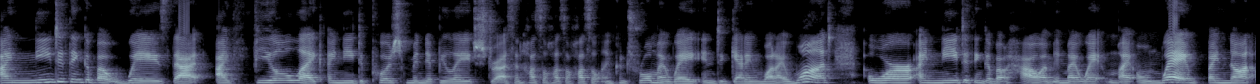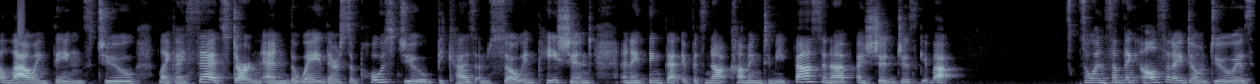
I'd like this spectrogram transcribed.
I need to think about ways that I feel like I need to push, manipulate, stress, and hustle, hustle, hustle, and control my way into getting what I want. Or I need to think about how I'm in my way, my own way, by not allowing things to, like I said, start and end the way they're supposed to, because I'm so impatient. And I think that if it's not coming to me fast enough, I should just give up. So, and something else that I don't do is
